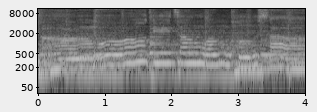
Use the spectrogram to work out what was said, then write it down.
南无地藏王菩萨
